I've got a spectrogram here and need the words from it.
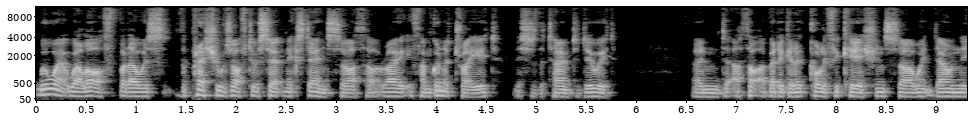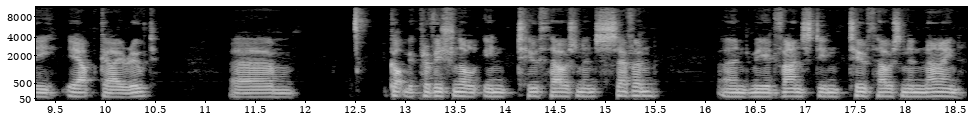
we weren't well off. But I was the pressure was off to a certain extent. So I thought, right, if I'm going to try it, this is the time to do it. And I thought I'd better get a qualification, so I went down the AAPGAI route. Um, got me provisional in 2007, and me advanced in 2009,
